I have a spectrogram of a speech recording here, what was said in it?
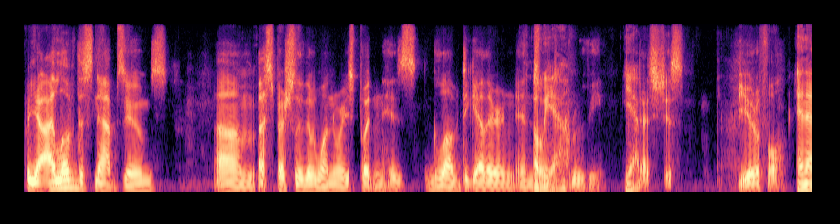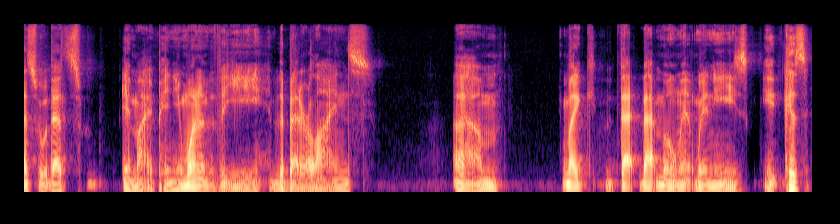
But yeah, I love the snap zooms, um, especially the one where he's putting his glove together and, and oh yeah, groovy. Yeah, that's just beautiful. And that's what that's in my opinion one of the the better lines. Um, like that that moment when he's because he,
